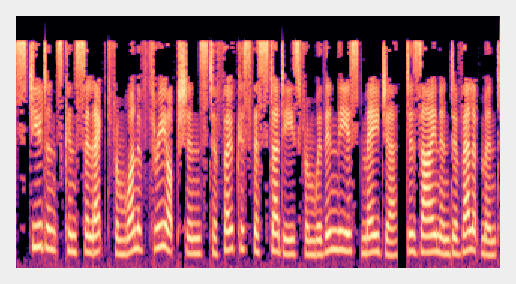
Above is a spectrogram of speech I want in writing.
Students can select from one of three options to focus their studies from within the IST major, Design and Development,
